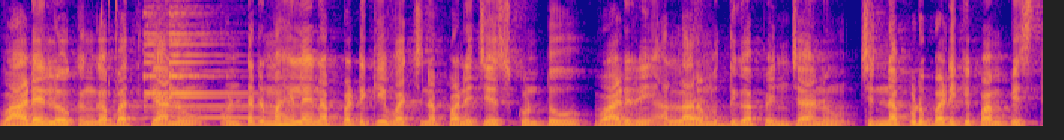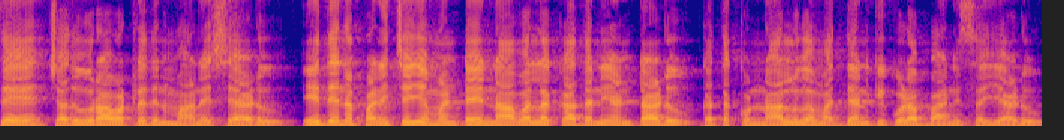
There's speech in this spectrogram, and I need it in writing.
వాడే లోకంగా బతికాను. ఒంటరి మహిళ అయినప్పటికీ వచ్చిన పని చేసుకుంటూ వాడిని అల్లారు ముద్దుగా పెంచాను. చిన్నప్పుడు బడికి పంపిస్తే చదువు రావట్లేదని మానేశాడు. ఏదైనా పని చేయమంటే నా వల్ల కాదని అంటాడు. గత కొన్నాళ్ళుగా మద్యానికి కూడా బానిసయ్యాడు.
